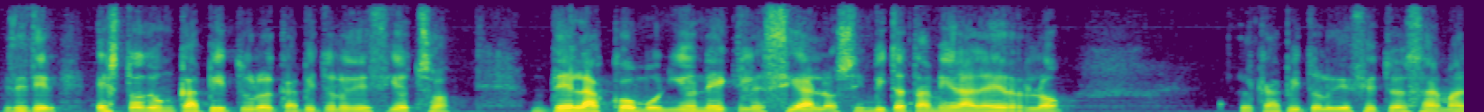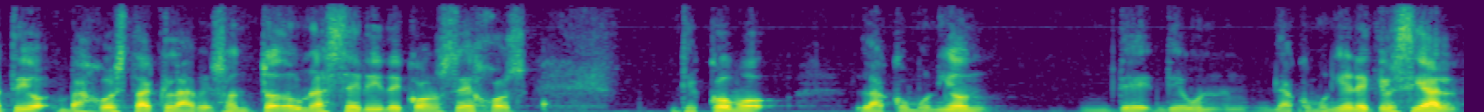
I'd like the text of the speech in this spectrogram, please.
Es decir, es todo un capítulo, el capítulo 18, de la comunión eclesial. Os invito también a leerlo, el capítulo 18 de San Mateo bajo esta clave. Son toda una serie de consejos de cómo la comunión de, la comunión eclesial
